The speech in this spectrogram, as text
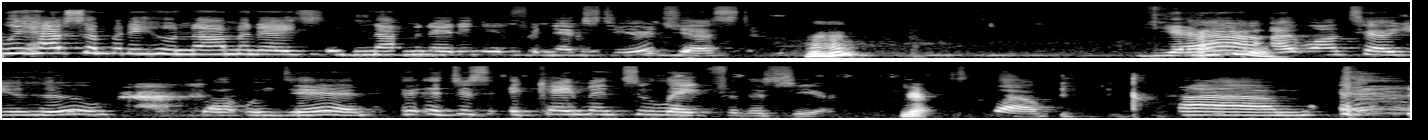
we have somebody who nominates nominating you for next year, Chester. Mm-hmm. Yeah. I won't tell you who, but we did. It, it just it came in too late for this year. Yeah. So, um,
